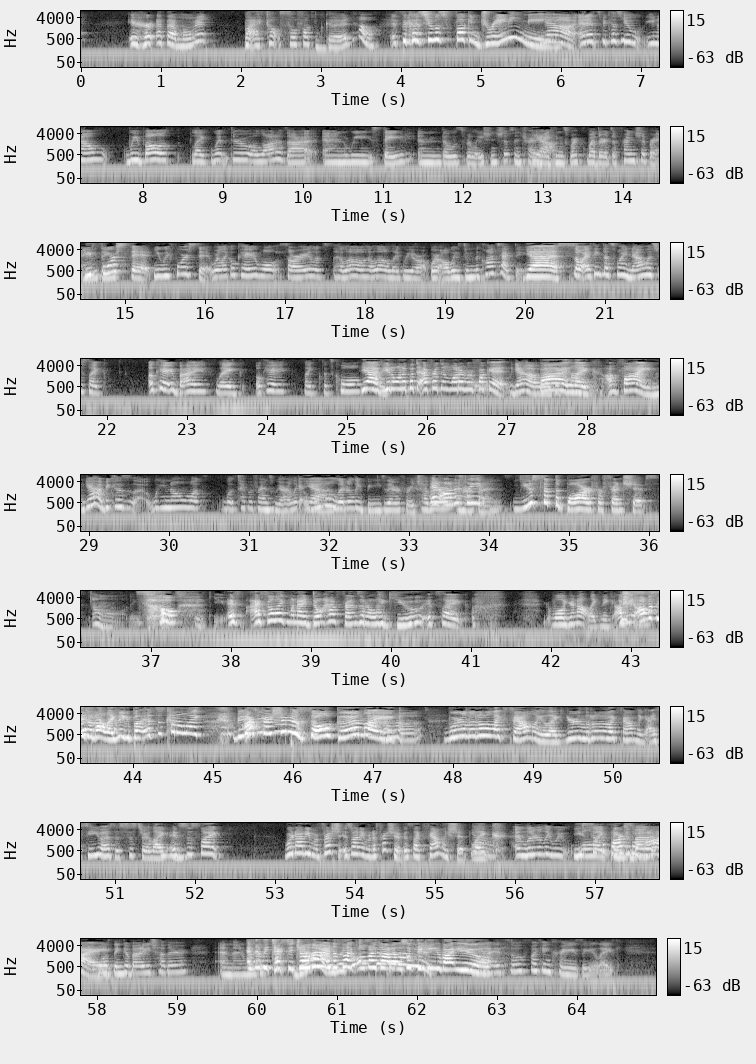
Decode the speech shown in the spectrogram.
it hurt at that moment, but I felt so fucking good No, it's because she was fucking draining me. Yeah, and it's because you, you know, we both like went through a lot of that, and we stayed in those relationships and tried to make things work, whether it's a friendship or anything. We forced it. You, we forced it. We're like, okay, well, sorry, let's hello, hello. Like we are, we're always doing the contacting. Yes. So I think that's why now it's just like, okay, bye. Like, okay, like that's cool. yeah, if you don't want to put the effort, then whatever, fuck it. yeah, Bye. Like, I'm fine. yeah, because we know what what type of friends we are. Like Yeah. we will literally be there for each other. And honestly, friends. You set the bar for friendships. oh, thank So, you. thank you. If I feel like when I don't have friends that are like you, it's like, well, you're not like Nikki. I mean, obviously they're not like Nikki, but it's just kind of like Bitch, our friendship is so good. Like Uh-huh. we're literally like family. Like you're literally like family. I see you as a sister. Like Mm-hmm. it's just like we're not even friendship. It's not even a friendship. It's like family ship. Yeah. Like and literally we You will like think so about high. We'll think about each other, and then and then we text each Yeah, other, and it's like, like, oh my god, I was just thinking about you. Yeah, it's so fucking crazy. Like,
